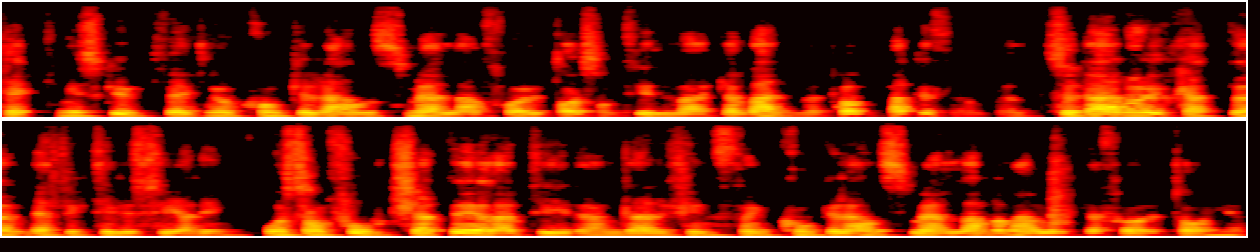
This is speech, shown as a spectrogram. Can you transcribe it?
teknisk utveckling och konkurrens mellan företag som tillverkar värmepumpar till exempel. Så där har det skett en effektivisering och som fortsätter hela tiden där det finns en konkurrens mellan de här olika företagen.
